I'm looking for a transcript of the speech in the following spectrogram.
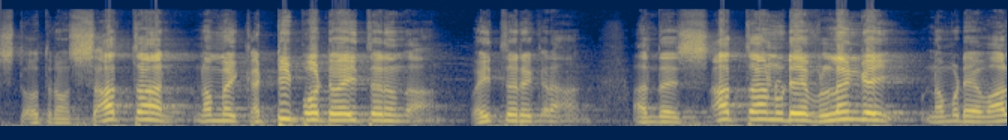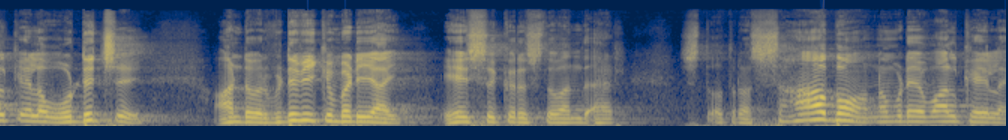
ஸ்தோத்திரம். சாத்தான் நம்மை கட்டி போட்டு வைத்திருந்தான் வைத்திருக்கிறான். அந்த சாத்தானுடைய விலங்கை நம்முடைய வாழ்க்கையில் ஒடிச்சு ஆண்டவர் விடுவிக்கும்படியாய் இயேசு கிறிஸ்து வந்தார். ஸ்தோத்திரம். சாபம் நம்முடைய வாழ்க்கையில்.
